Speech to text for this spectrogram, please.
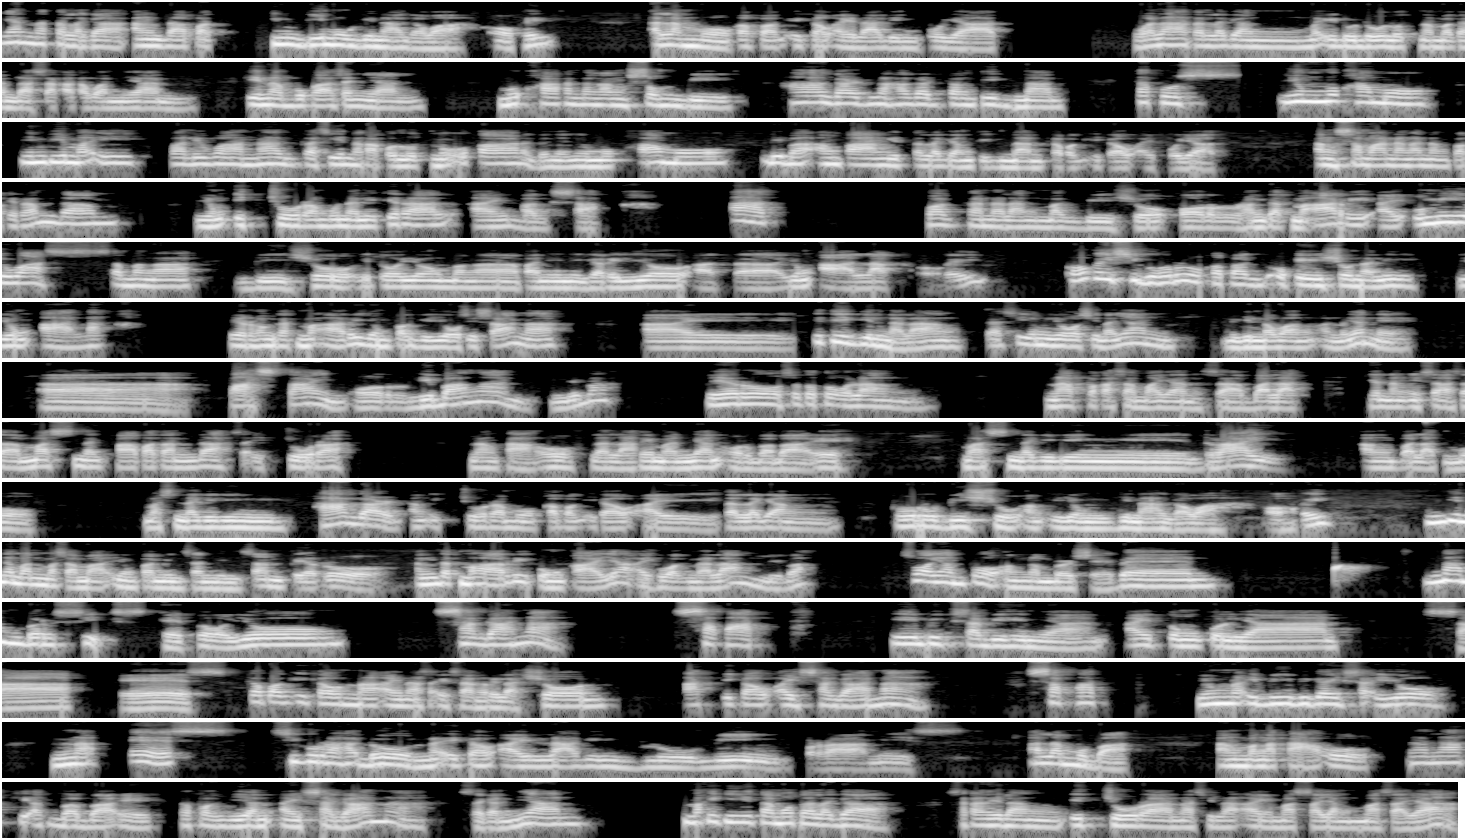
Yan na talaga ang dapat hindi mo ginagawa, okay? Alam mo, kapag ikaw ay laging puyat, wala talagang maidudulot na maganda sa katawan yan. Kinabukasan yan, mukha ka nang zombie, haggard na haggard kang tignan, tapos yung mukha mo, hindi maipaliwanag kasi nakakunot noo ka, ganyan yung mukha mo. Di ba? Ang pangit talagang tignan kapag ikaw ay puyat. Ang sama na nga ng pakiramdam, yung itsura mo na literal ay bagsak. At huwag ka na lang magbisyo or hanggat maari ay umiwas sa mga bisyo. Ito yung mga paninigarilyo at ah, yung alak, okay? Okay siguro kapag occasionally yung alak. Pero hanggat maari yung pag-yosi sana ay itigil na lang. Kasi yung yosi na yan, ginawang ano yan eh, ah, pastime or libangan, di ba? Pero sa totoo lang, napakasama yan sa balat. Yan ang isa sa mas nagpapatanda sa itsura ng tao, lalaki man yan or babae. Mas nagiging dry ang balat mo. Mas nagiging haggard ang itsura mo kapag ikaw ay talagang puro bisyo ang iyong ginagawa. Okay? Hindi naman masama yung paminsan-minsan pero hanggat maaari kung kaya ay huwag na lang, di ba? So ayan po ang number 7. Number 6, ito yung sagana, sapat. Ibig sabihin yan ay tungkol yan sa S. Kapag ikaw na ay nasa isang relasyon at ikaw ay sagana, sapat yung naibibigay sa iyo na S, sigurado na ikaw ay laging blooming, promise. Alam mo ba, ang mga tao, lalaki at babae, kapag yan ay sagana sa ganyan, makikita mo talaga sa kanilang itsura na sila ay masayang masaya,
